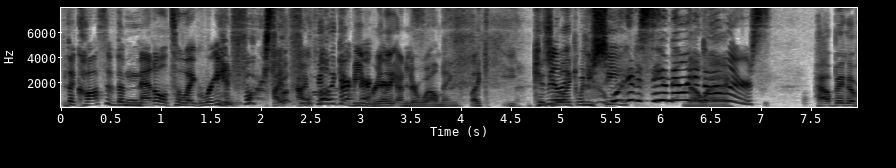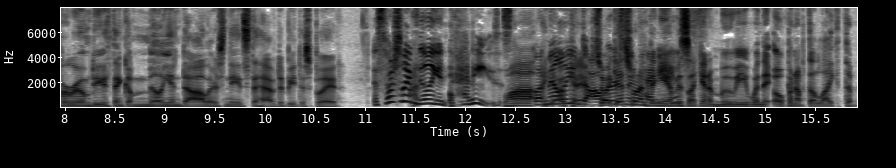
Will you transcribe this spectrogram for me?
the cost of the metal to like reinforce. I, the I feel like it'd be really underwhelming. Like because Be like, when you see we're gonna see a million No dollars, How big of a room do you think a million dollars needs to have to be displayed? especially a million pennies. Well, a I- million dollars. So I guess what I'm thinking of is like in a movie when they open up the like the,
